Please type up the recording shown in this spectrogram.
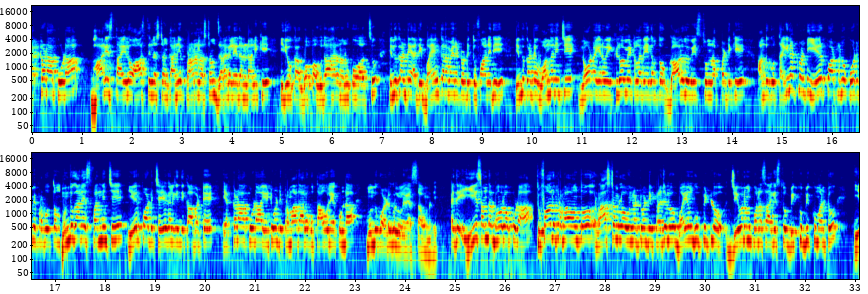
ఎక్కడా కూడా భారీ స్థాయిలో ఆస్తి నష్టం కానీ ప్రాణ నష్టం జరగలేదనడానికి ఇది ఒక గొప్ప ఉదాహరణ అనుకోవచ్చు. ఎందుకంటే అది భయంకరమైనటువంటి తుఫాన్ ఇది ఎందుకంటే వంద నుంచి నూట ఇరవై కిలోమీటర్ల వేగంతో గాలులు వీస్తున్నప్పటికీ అందుకు తగినటువంటి ఏర్పాట్లను కూటమి ప్రభుత్వం ముందుగానే స్పందించి ఏర్పాటు చేయగలిగింది కాబట్టే ఎక్కడా కూడా ఎటువంటి ప్రమాదాలకు తావు లేకుండా ముందుకు అడుగులను వేస్తా ఉన్నది. అయితే ఈ సందర్భంలో కూడా తుఫాను ప్రభావంతో రాష్ట్రంలో ఉన్నటువంటి ప్రజలు భయం గుప్పిట్లో జీవనం కొనసాగిస్తూ బిక్కు బిక్కుమంటూ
